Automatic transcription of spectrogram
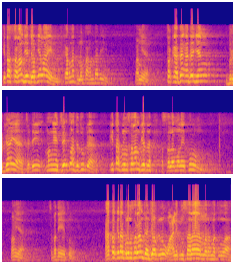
Kita salam dia jawabnya lain karena belum paham tadi. Paham ya? Terkadang ada yang bergaya, jadi mengejek itu ada juga. Kita belum salam dia assalamualaikum. Paham ya? Seperti itu. Atau kita belum salam dan jawab dulu Waalaikumsalam warahmatullah.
